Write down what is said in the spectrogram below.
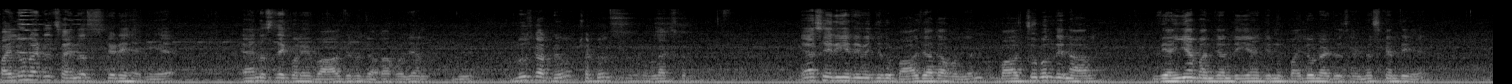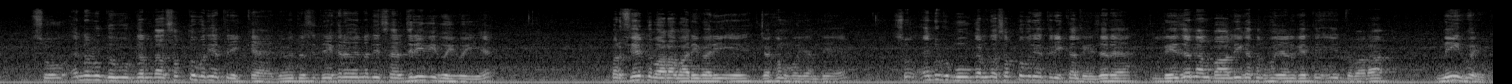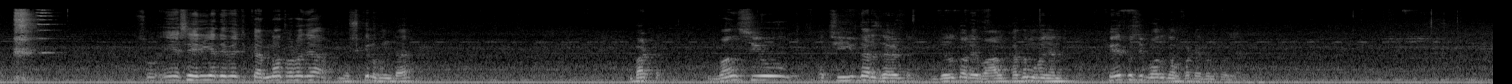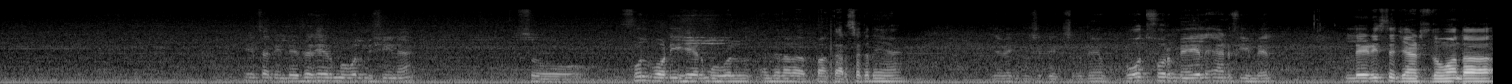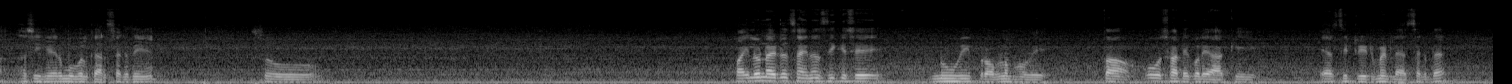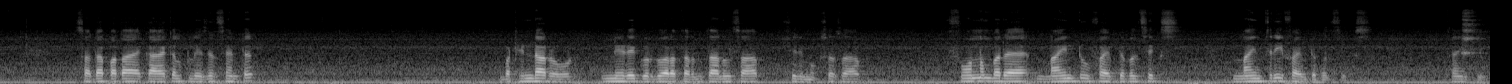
ਪਾਈਲੋਨਾਈਟਲ sinus ਜਿਹੜੇ ਹੈਗੇ ਆ ਐਨਸ ਦੇ ਕੋਲੇ ਵਾਲ ਜਦੋਂ ਜ਼ਿਆਦਾ ਹੋ ਜਾਣ ਲੂਜ਼ ਕਰ ਦਿਓ, ਛੱਡੋ ਰਿਲੈਕਸ ਕਰੋ। ਇਸ ਏਰੀਏ ਦੇ ਵਿੱਚ ਜਦੋਂ ਵਾਲ ਜ਼ਿਆਦਾ ਹੋ ਜਾਣ, ਵਾਲ ਚੁਭਣ ਦੇ ਨਾਲ ਵਿਆਹੀਆਂ ਬਣ ਜਾਂਦੀਆਂ, ਜਿਹਨੂੰ ਪਾਈਲੋਨਾਈਟਲ ਸਾਈਨਸ ਕਹਿੰਦੇ ਆ। ਸੋ ਇਹਨਾਂ ਨੂੰ ਦੂਰ ਕਰਨ ਦਾ ਸਭ ਤੋਂ ਵਧੀਆ ਤਰੀਕਾ ਹੈ, ਜਿਵੇਂ ਤੁਸੀਂ ਦੇਖ ਰਹੇ ਹੋ, ਇਹਨਾਂ ਦੀ ਸਰਜਰੀ ਵੀ ਹੋਈ ਹੋਈ ਹੈ, ਪਰ ਫਿਰ ਦੁਬਾਰਾ ਵਾਰੀ-ਵਾਰੀ ਇਹ ਜ਼ਖਮ ਹੋ ਜਾਂਦੇ ਆ। ਸੋ ਇਹਨੂੰ ਰਿਮੂਵ ਕਰਨ ਦਾ ਸਭ ਤੋਂ ਵਧੀਆ ਤਰੀਕਾ ਲੇਜ਼ਰ ਹੈ। ਲੇਜ਼ਰ ਨਾਲ ਵਾਲ ਹੀ ਖਤਮ ਹੋ ਜਾਣਗੇ ਤੇ ਇਹ ਦੁਬਾਰਾ ਨਹੀਂ ਹੋਏਗਾ। ਸੋ ਇਸ ਏਰੀਆ ਦੇ ਵਿੱਚ ਕਰਨਾ ਥੋੜਾ ਜਿਹਾ ਮੁਸ਼ਕਿਲ ਹੁੰਦਾ but once you achieve the result ਜਦੋਂ ਤੁਹਾਡੇ ਵਾਲ ਖਤਮ ਹੋ ਜਾਣ, ਫਿਰ ਤੁਸੀਂ ਬਹੁਤ ਕੰਫਰਟੇਬਲ ਹੋ ਜਾਣਗੇ ਇਹ ਸਾਡੀ ਲੇਜ਼ਰ ਹੇਅਰ ਰਿਮੂਵਲ ਮਸ਼ੀਨ ਹੈ। So full body hair removal ਇਹਦੇ ਨਾਲ ਆਪਾਂ ਕਰ ਸਕਦੇ ਹਾਂ। ਜਿਵੇਂ ਕਿ ਤੁਸੀਂ ਦੇਖ ਸਕਦੇ ਹੋ both for male and female ladies ਤੇ ਜੈਂਟਸ ਦੋਵਾਂ ਦਾ ਅਸੀਂ ਹੇਅਰ ਰਿਮੂਵਲ ਕਰ ਸਕਦੇ ਹਾਂ। ਸੋ ਪਾਈਲੋਨਾਈਡਲ ਸਾਈਨਸ ਦੀ ਕਿਸੇ ਨੂੰ ਵੀ ਪ੍ਰੋਬਲਮ ਹੋਵੇ ਤਾਂ ਉਹ ਸਾਡੇ ਕੋਲੇ ਆ ਕੇ ਇਸ ਦੀ ਟ੍ਰੀਟਮੈਂਟ ਲੈ ਸਕਦਾ ਸਾਡਾ ਪਤਾ ਹੈ ਕਾਇਕਲ ਲੇਜ਼ਰ ਸੈਂਟਰ ਬਠਿੰਡਾ ਰੋਡ, ਨੇੜੇ ਗੁਰਦੁਆਰਾ ਤਰਨਤਾਰਨ ਸਾਹਿਬ, ਸ਼੍ਰੀ ਮੁਕਤਸਰ ਸਾਹਿਬ। ਫੋਨ ਨੰਬਰ ਹੈ 93566. Thank you.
